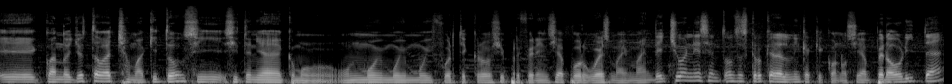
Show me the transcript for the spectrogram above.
eh, cuando yo estaba chamaquito, sí, sí tenía como un muy, muy, muy fuerte crush y preferencia por Where's My Mind. De hecho, en ese entonces creo que era la única que conocía. Pero ahorita,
